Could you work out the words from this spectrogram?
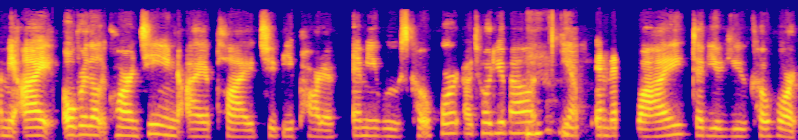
i mean i over the quarantine i applied to be part of emmy Wu's cohort i told you about mm-hmm. yeah mwywu cohort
